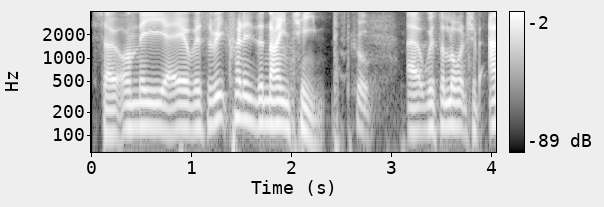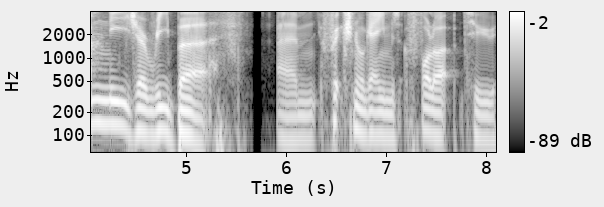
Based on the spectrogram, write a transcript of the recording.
So on the uh, it was the week commencing the nineteenth. Cool. uh, was the launch of Amnesia Rebirth, um, frictional games follow up to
